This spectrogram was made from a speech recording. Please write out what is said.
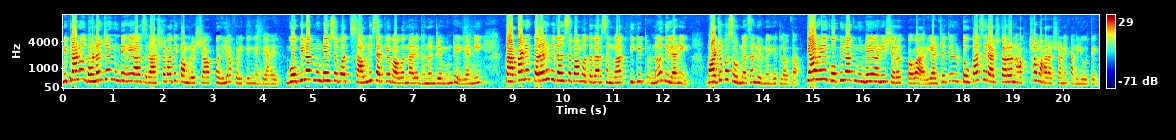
मित्रांनो धनंजय मुंडे हे आज राष्ट्रवादी काँग्रेसच्या पहिल्या फळीतील नेते आहेत. गोपीनाथ मुंडेंसोबत सावलीसारखे वावरणारे धनंजय मुंडे यांनी काकाने परळी विधानसभा मतदारसंघात तिकीट न दिल्याने भाजप सोडण्याचा निर्णय घेतला होता. त्यावेळी गोपीनाथ मुंडे आणि शरद पवार यांच्यातील टोकाचे राजकारण अख्ख्या महाराष्ट्राने पाहिले होते.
